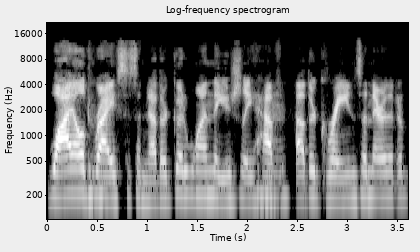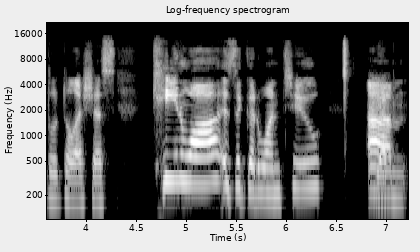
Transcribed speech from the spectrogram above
Wild Mhm. rice is another good one. They usually have Mhm. other grains in there that are delicious. Quinoa is a good one too. Yep. Um,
